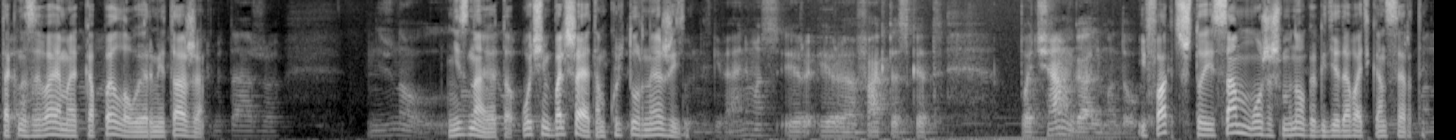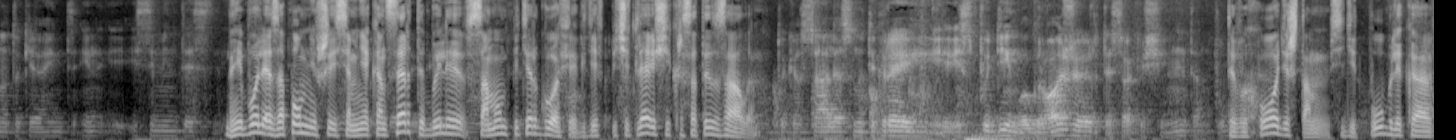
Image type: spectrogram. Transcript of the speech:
Так называемая капелла у Эрмитажа. Не знаю, это очень большая там культурная жизнь. И факт, что и сам можешь много где давать концерты. Наиболее запомнившиеся мне концерты были в самом Петергофе, где впечатляющей красоты залы. Ты выходишь, там сидит публика,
